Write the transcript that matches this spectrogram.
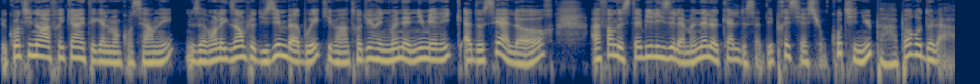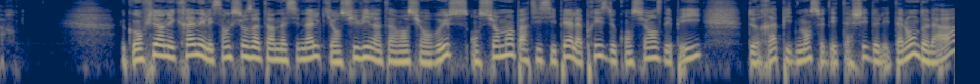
Le continent africain est également concerné. Nous avons l'exemple du Zimbabwe qui va introduire une monnaie numérique adossée à l'or afin de stabiliser la monnaie locale de sa dépréciation continue par rapport au dollar. Le conflit en Ukraine et les sanctions internationales qui ont suivi l'intervention russe ont sûrement participé à la prise de conscience des pays de rapidement se détacher de l'étalon dollar,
